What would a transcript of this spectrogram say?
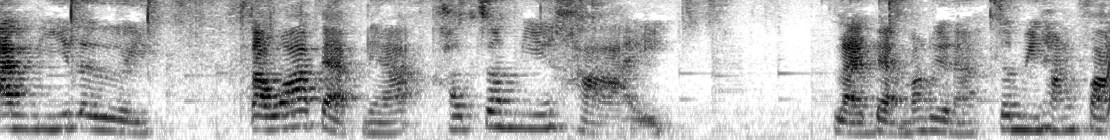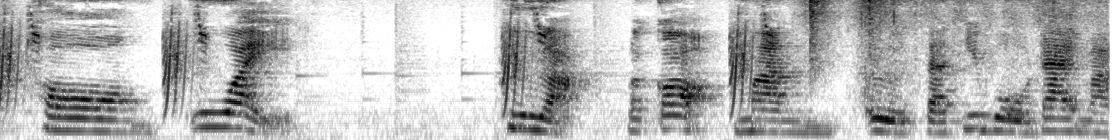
อันนี้เลย แต่ว่าแบบเนี้ยเขาจะมีขายหลายแบบมากเลยนะ จะมีทั้งฟักทอง กล้วยเผือก แล้วก็มันเออแต่ที่โบได้มา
